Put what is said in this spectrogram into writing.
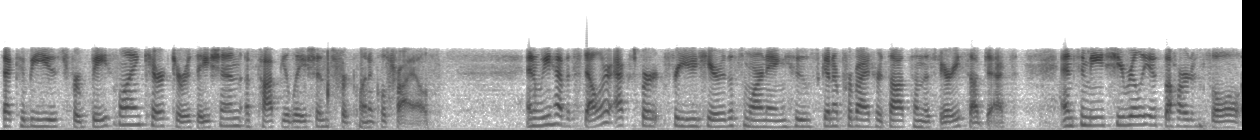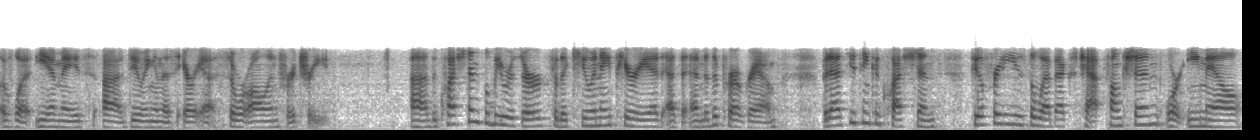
that could be used for baseline characterization of populations for clinical trials. And we have a stellar expert for you here this morning who's going to provide her thoughts on this very subject. And to me, she really is the heart and soul of what EMA is uh, doing in this area, so we're all in for a treat. Uh, the questions will be reserved for the Q&A period at the end of the program, but as you think of questions, feel free to use the WebEx chat function or email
